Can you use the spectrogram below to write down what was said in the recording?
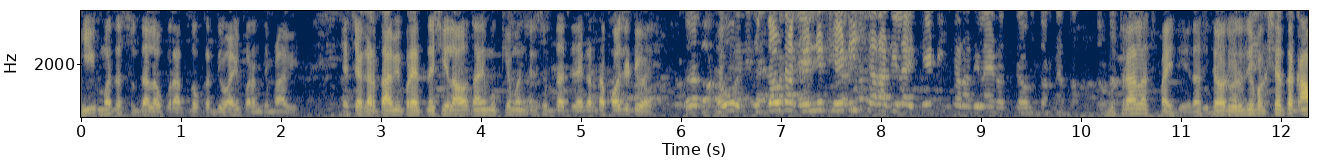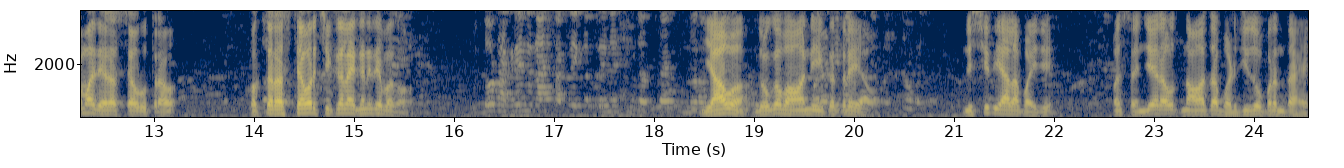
ही मदतसुद्धा लवकरात लवकर दिवाळीपर्यंत मिळावी. याच्याकरता आम्ही प्रयत्नशील आहोत आणि मुख्यमंत्री सुद्धा त्याच्याकरता पॉझिटिव्ह आहेत. उद्धव ठाकरेंनी थेट इशारा दिलाय थेट इशारा दिलाय रस्त्यावर उतरण्याचा. उतरायलाच पाहिजे. रस्त्यावर विरोधी पक्षाचं कामच आहे रस्त्यावर उतरावं. फक्त रस्त्यावर चिखल आहे का नाही ते बघावं. यावं. दोघं भावांनी एकत्र यावं. निश्चित यायला पाहिजे. पण संजय राऊत नावाचा भटजी जोपर्यंत आहे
